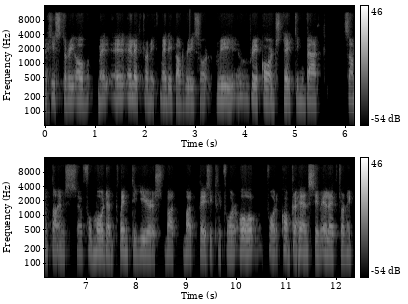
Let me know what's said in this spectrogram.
a history of med electronic medical re records dating back sometimes uh, for more than 20 years, but, but basically for all for comprehensive electronic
